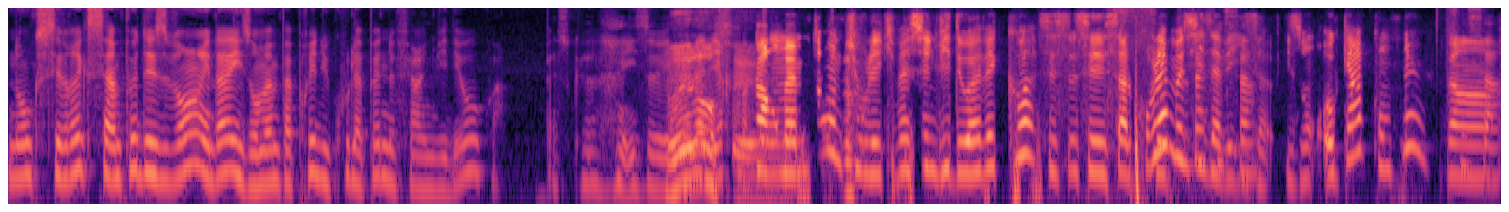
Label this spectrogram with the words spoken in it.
Donc c'est vrai que c'est un peu décevant et là ils ont même pas pris du coup la peine de faire une vidéo quoi. Parce que ils avaient à non, dire. c'est- Enfin, en même temps, tu voulais qu'ils fassent une vidéo avec quoi C'est ça le problème aussi. à Ils, avaient, ils, ils ont aucun contenu. C'est Enfin, ça.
